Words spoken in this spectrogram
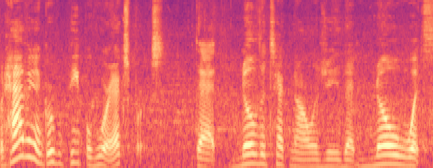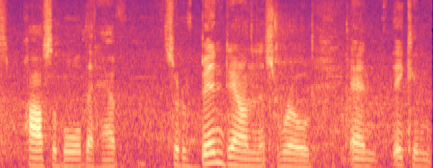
But having a group of people who are experts, that know the technology, that know what's possible, that have sort of been down this road, and they can,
